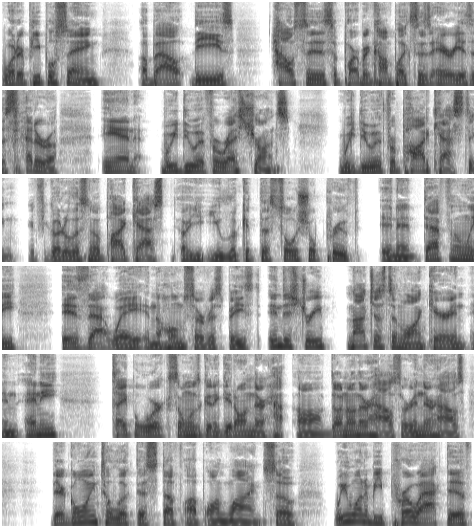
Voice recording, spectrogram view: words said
What are people saying about these houses, apartment complexes, areas, etc.? And we do it for restaurants. We do it for podcasting. If you go to listen to a podcast, uh, you, look at the social proof, and it definitely is that way in the home service based industry, not just in lawn care, in, in any type of work someone's going to get on their uh, done on their house or in their house, they're going to look this stuff up online. So we want to be proactive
